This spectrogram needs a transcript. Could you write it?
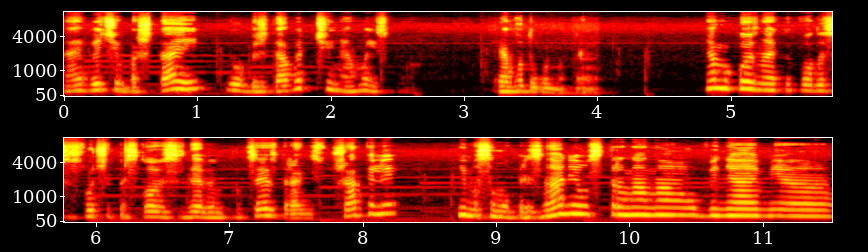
най-вече баща й, я убеждават, че няма избор. Трябва да го направят. Няма кой знае какво да се случи през този съдебен процес, драги слушатели. Има самопризнание от страна на обвиняемия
